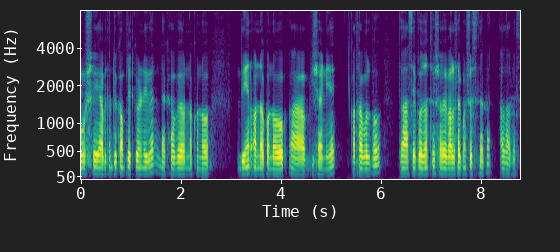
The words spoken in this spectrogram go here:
অবশ্যই আবেদনটি কমপ্লিট করে নেবেন, দেখা হবে অন্য কোনো দিন, অন্য কোনো বিষয় নিয়ে কথা বলব। তো আজ এ পর্যন্ত সবাই ভালো থাকবেন, সুস্থ থাকবেন, আল্লাহ হাফেজ।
